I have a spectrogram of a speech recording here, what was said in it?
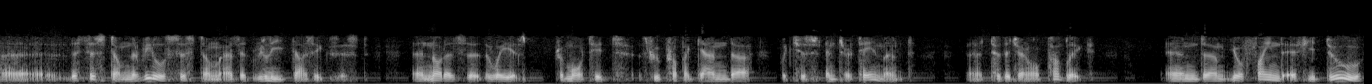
the system, the real system as it really does exist, uh, not as the, the way it's promoted through propaganda, which is entertainment, uh, to the general public. And um, you'll find if you do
